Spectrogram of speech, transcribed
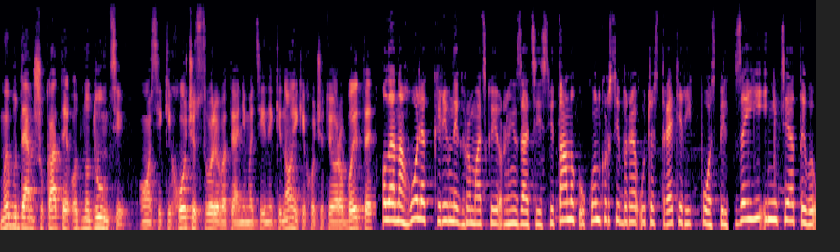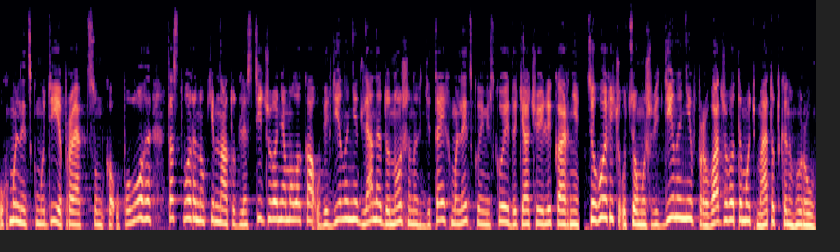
ми будемо шукати однодумців, ось які хочуть створювати анімаційне кіно, які хочуть його робити. Олена Голяк, керівник громадської організації Світанок, у конкурсі бере участь третій рік поспіль. За її ініціативи у Хмельницькому діє проект Сумка у пологи та створено кімнату для стіджування молока у відділенні для недоношених дітей Хмельницької міської дитячої лікарні. Цьогоріч у цьому ж відділенні впроваджуватимуть метод кенгуру.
